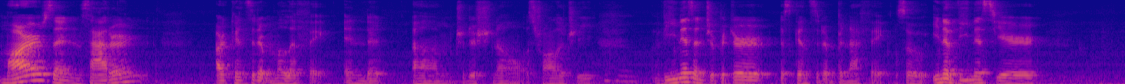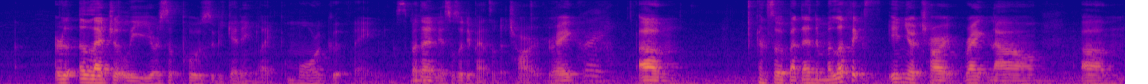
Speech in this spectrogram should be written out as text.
Mars and Saturn are considered malefic in the um, traditional astrology. Venus and Jupiter is considered benefic. So in a Venus year, er- allegedly you're supposed to be getting like more good things, but then it also depends on the chart, right? Right. Um, and so, but then the malefics in your chart right now um,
